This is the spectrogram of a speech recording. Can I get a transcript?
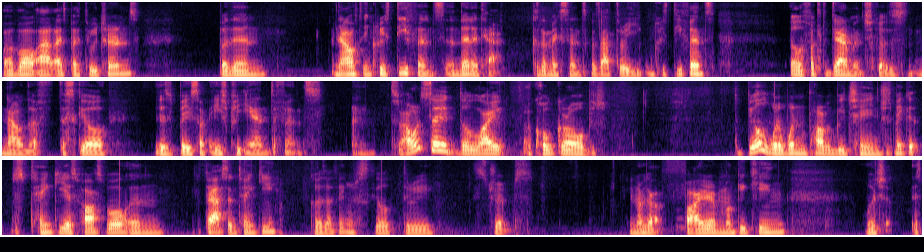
of all allies by 3 turns. But then now it's increased defense and then attack because that makes sense. Because after you increase defense, it'll affect the damage because now the the skill is based on HP and defense. So I would say the light Occult Girl. Be, the build would wouldn't probably be changed. Just make it just tanky as possible and fast and tanky. Because I think her skill three strips. You know, I got fire monkey king, which is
